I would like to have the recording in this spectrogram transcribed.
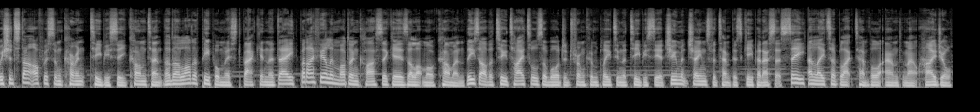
We should start off with some current TBC content that a lot of people missed back in the day, but I feel in Modern Classic is a lot more common. These are the two titles awarded from completing the TBC achievement chains for Tempest Keep and SSC, and later Black Temple and Mount Hyjal.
